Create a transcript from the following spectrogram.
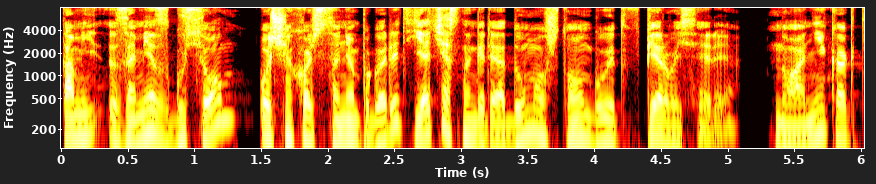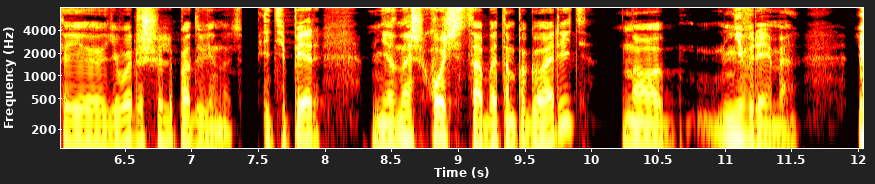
Там и- замес с гусем. Очень хочется о нем поговорить. Я, честно говоря, думал, что он будет в первой серии. Но они как-то его решили подвинуть. И теперь мне, знаешь, хочется об этом поговорить, но не время. И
